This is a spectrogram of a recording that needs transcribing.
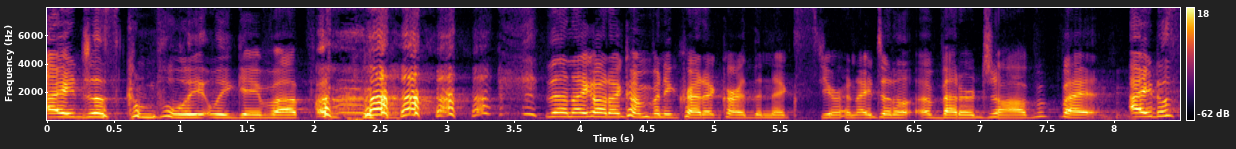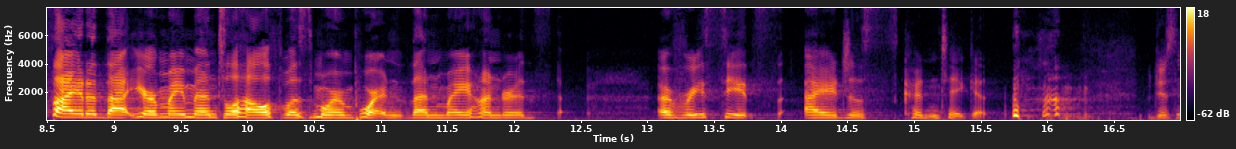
I just completely gave up. then I got a company credit card the next year and I did a, a, better job. But I decided that year my mental health was more important than my hundreds of receipts. I just couldn't take it. just,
